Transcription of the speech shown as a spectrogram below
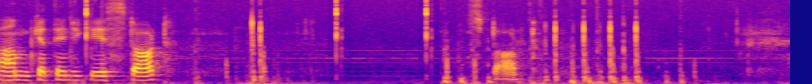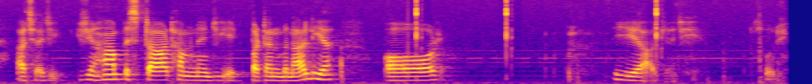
हम कहते हैं जी के स्टार्ट स्टार्ट अच्छा जी, यहाँ पे स्टार्ट हमने जी एक बटन बना लिया और ये आ गया जी। सॉरी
